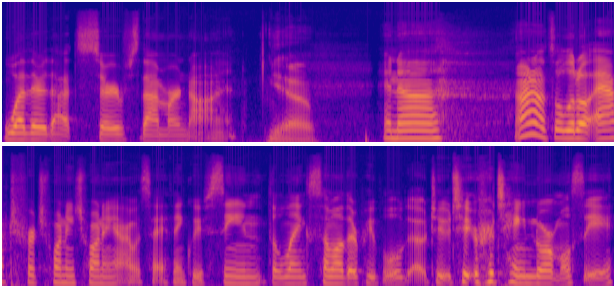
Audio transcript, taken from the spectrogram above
whether that serves them or not yeah and uh I don't know, it's a little apt for 2020, I would say. I think we've seen the lengths some other people will go to to retain normalcy.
